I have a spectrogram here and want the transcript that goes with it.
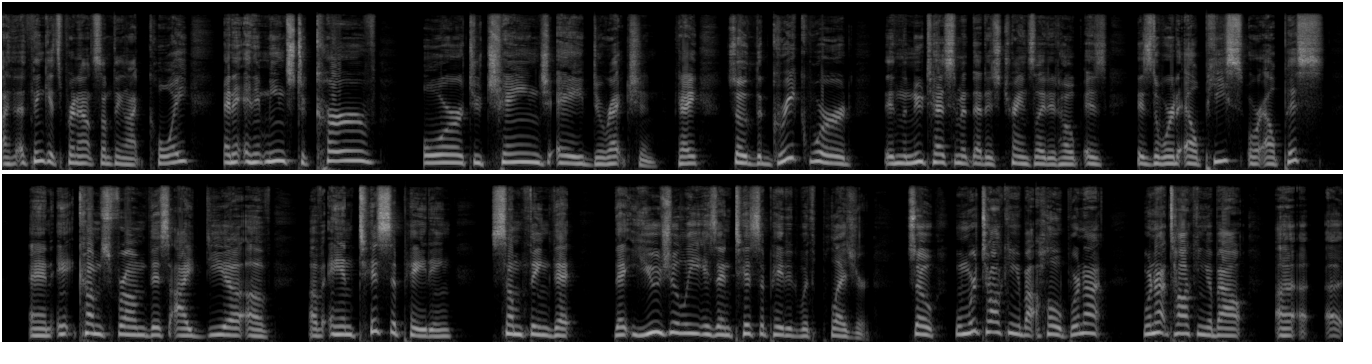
I, I think it's pronounced something like koi, and it, and it means to curve or to change a direction. Okay, so the Greek word in the New Testament that is translated hope is is the word elpis or elpis, and it comes from this idea of of anticipating something that that usually is anticipated with pleasure. So when we're talking about hope, we're not we're not talking about uh, uh,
